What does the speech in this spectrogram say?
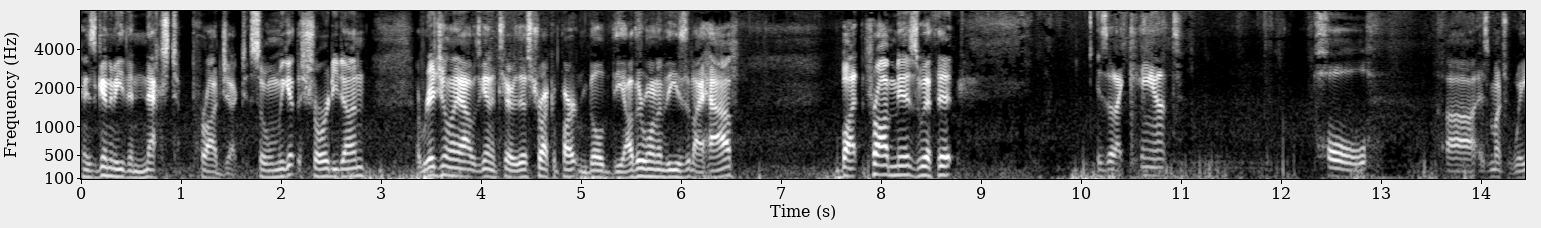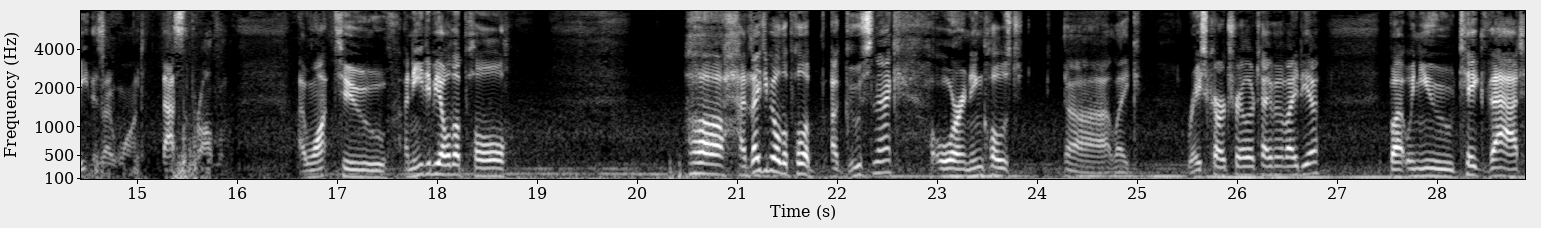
is gonna be the next project. So when we get the shorty done, originally I was gonna tear this truck apart and build the other one of these that I have. But the problem is with it, is that I can't pull uh, as much weight as I want. That's the problem. I want to, I need to be able to pull, uh, I'd like to be able to pull a, a gooseneck or an enclosed uh, like race car trailer type of idea. But when you take that,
